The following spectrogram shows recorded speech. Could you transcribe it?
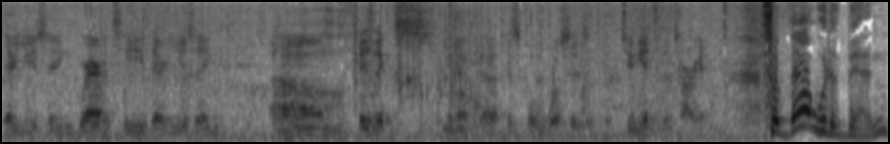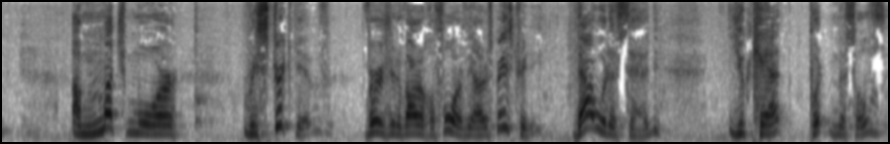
They're using gravity, they're using um, physics, you know, uh, physical forces to get to the target. So that would have been a much more restrictive version of Article 4 of the Outer Space Treaty. That would have said you can't put missiles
